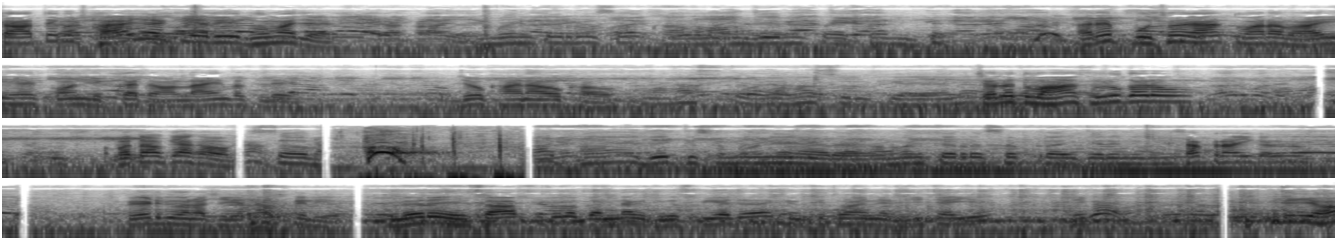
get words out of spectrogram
तो आते कुछ खाया जाए कि अभी घूमा जाए? अरे पूछो यार, तुम्हारा भाई है, कौन दिक्कत है ऑनलाइन बस ले। जो खाना वो खाओ। वहाँ वहाँ शुरू किया जाए ना। चलो तो वहाँ शुरू करो। बताओ क्या खाओ सब हाँ देख के समझ नहीं आ रहा है। मन कर रहा है सब ट्राई करें सब ट्राई कर लो। पेट भी होना चाहिए ना उसके लिए। मेरे हिसाब से थोड़ा गन्ना का जूस पिया जाए क्योंकि थोड़ा एनर्जी चाहिए। ठीक है? पियो।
